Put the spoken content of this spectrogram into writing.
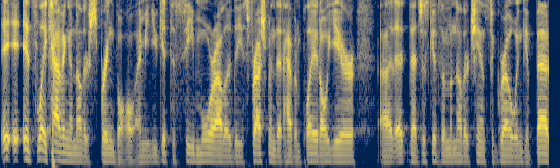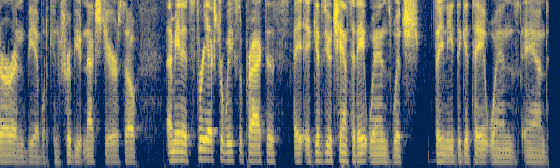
it, it's like having another spring ball. I mean, you get to see more out of these freshmen that haven't played all year. Uh, that that just gives them another chance to grow and get better and be able to contribute next year. So. I mean, it's three extra weeks of practice. It, it gives you a chance at eight wins, which they need to get to eight wins. And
